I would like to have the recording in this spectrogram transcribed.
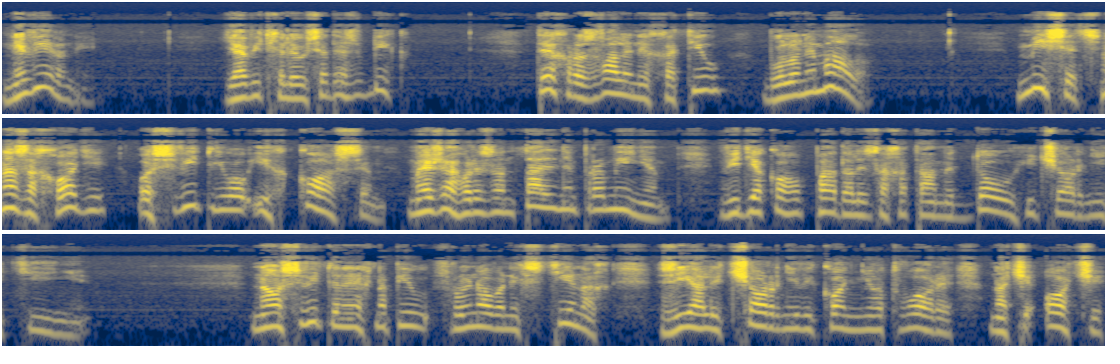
невірний. Я відхилився десь вбік. Тих розвалених хатів було немало. Місяць на заході освітлював їх косим, майже горизонтальним промінням, від якого падали за хатами довгі чорні тіні. На освітлених напівзруйнованих стінах зіяли чорні віконні отвори, наче очі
